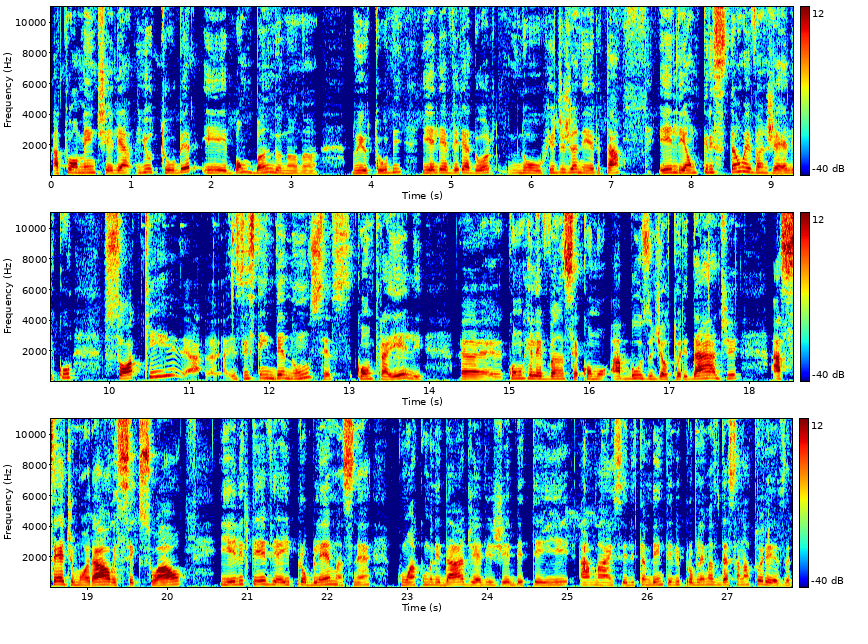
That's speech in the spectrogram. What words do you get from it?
atualmente ele é youtuber e bombando no, no, no, YouTube e ele é vereador no Rio de Janeiro, tá? Ele é um cristão evangélico, só que ah, existem denúncias contra ele uh, com relevância como abuso de autoridade, assédio moral e sexual, e ele teve aí problemas, né, com a comunidade LGBTI a mais. Ele também teve problemas dessa natureza.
